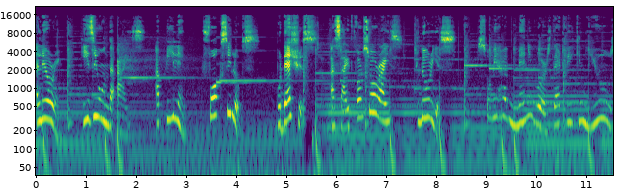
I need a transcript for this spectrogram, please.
alluring, easy on the eyes, appealing, foxy looks, bodacious, a sight for sore eyes, glorious. So we have many words that we can use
